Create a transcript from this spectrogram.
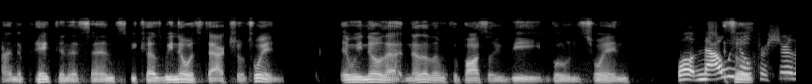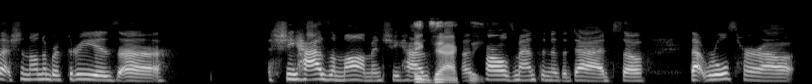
kind of picked in a sense because we know it's the actual twin, and we know that none of them could possibly be Boone's twin. well, now we so- know for sure that Chanel number three is uh, she has a mom and she has uh, Exactly. Charles Manson as a dad, so that rules her out.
